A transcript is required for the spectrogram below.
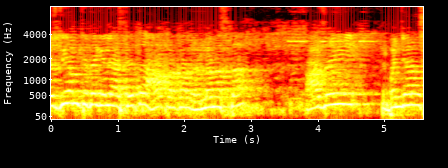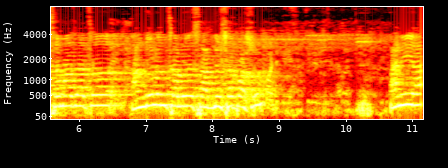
एस डी एम तिथे गेले असते तर हा प्रकार घडला नसता. आजही बंजारा समाजाचं आंदोलन चालू आहे सात दिवसापासून. आणि या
